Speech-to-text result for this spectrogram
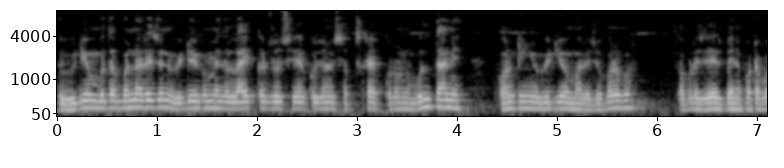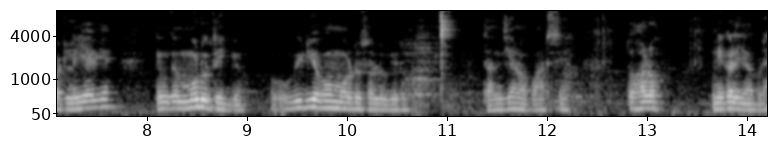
તો વિડીયોમાં બધા બના રહેજો ને. વીડિયો ગમે તો લાઈક કરજો શેર કરજો અને સબસ્ક્રાઈબ કરવાનું ભૂલતા નહીં. કન્ટિન્યુ વિડીયોમાં રહેજો બરાબર? તો આપણે જયેશભાઈને ફટાફટ લઈ આવીએ. કેમ કે મોડું થઈ ગયું. વીડિયો પણ મોડું ચાલુ કર્યું. ધાંધિયાનો પાર છે. તો હાલો, નીકળીએ આપણે.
